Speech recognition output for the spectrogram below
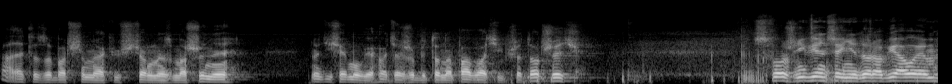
Ale to zobaczymy jak już ściągnę z maszyny. No dzisiaj mówię, chociaż żeby to napawać i przetoczyć. Stworzni więcej nie dorabiałem.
